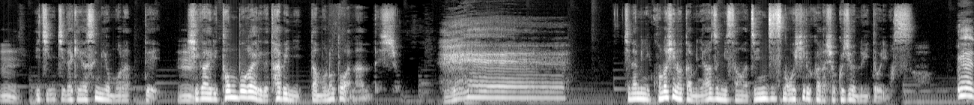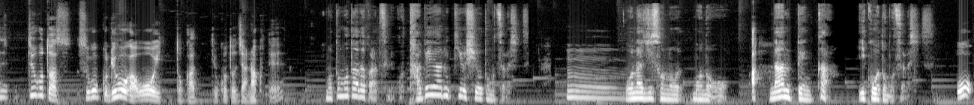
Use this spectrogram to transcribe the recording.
うん。一日だけ休みをもらって、うん。日帰り、トンボ帰りで食べに行ったものとは何でしょうへえ。ちなみにこの日のために安住さんは前日のお昼から食事を抜いております。えー、っていうことはす、すごく量が多いとかっていうことじゃなくて？もともとはだからですね、こう食べ歩きをしようと思ってたらしいんですよ。うーん。同じそのものをあ何点か行こうと思ってたらしいんです。お、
